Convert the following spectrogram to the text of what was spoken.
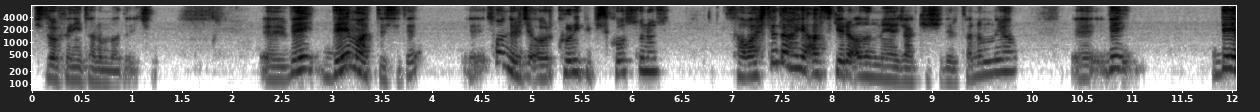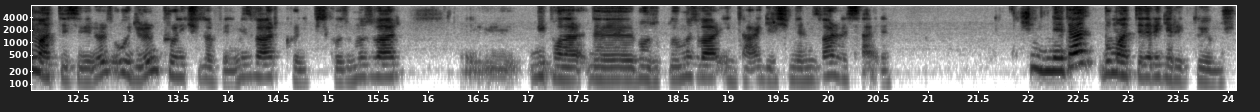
şizofreni tanımladığı için. E, ve D maddesi de e, son derece ağır kronik bir psikozsunuz. Savaşta dahi askere alınmayacak kişileri tanımlıyor. E, ve D maddesi veriyoruz. Uyduruyorum. Kronik şizofrenimiz var, kronik psikozumuz var, e, bipolar e, bozukluğumuz var, intihar girişimlerimiz var vesaire. Şimdi neden bu maddelere gerek duyulmuş?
